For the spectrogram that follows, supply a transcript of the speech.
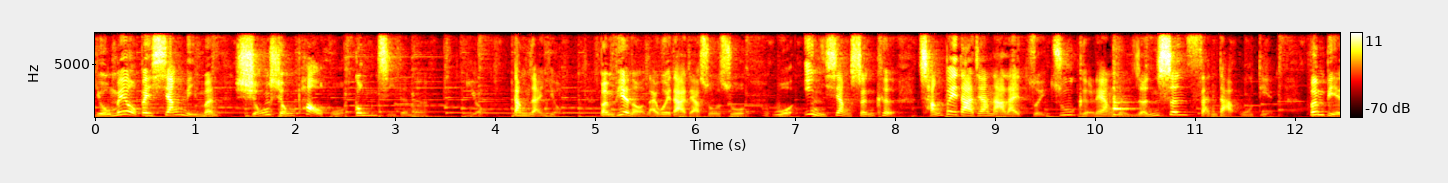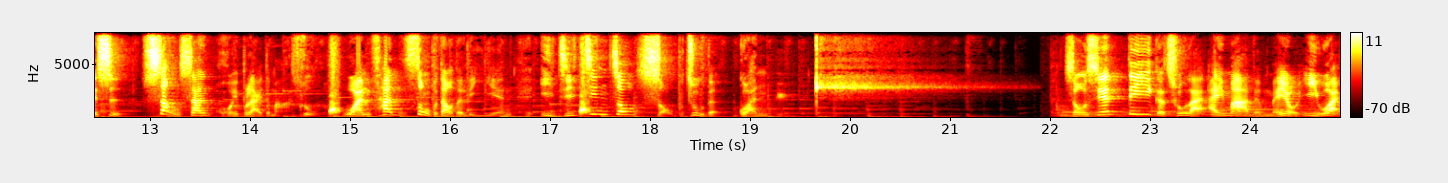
有没有被乡民们熊熊炮火攻击的呢？有，当然有。本片哦，来为大家说说我印象深刻、常被大家拿来嘴诸葛亮的人生三大污点，分别是上山回不来的马谡、晚餐送不到的李严，以及荆州守不住的关羽。首先，第一个出来挨骂的没有意外，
